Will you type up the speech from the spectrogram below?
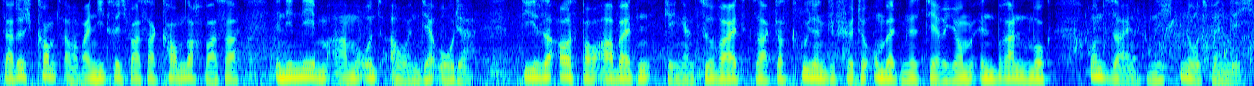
Dadurch kommt aber bei Niedrigwasser kaum noch Wasser in die Nebenarme und Auen der Oder. Diese Ausbauarbeiten gingen zu weit, sagt das grünen geführte Umweltministerium in Brandenburg und seien nicht notwendig.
